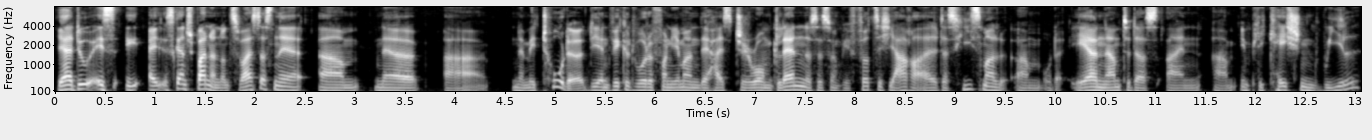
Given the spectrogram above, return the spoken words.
ja, du, ist, ist ganz spannend. Und zwar ist das eine, ähm, eine äh, eine Methode, die entwickelt wurde von jemandem, der heißt Jerome Glenn, das ist irgendwie 40 Jahre alt. Das hieß mal, ähm, oder er nannte das ein ähm, Implication Wheel.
